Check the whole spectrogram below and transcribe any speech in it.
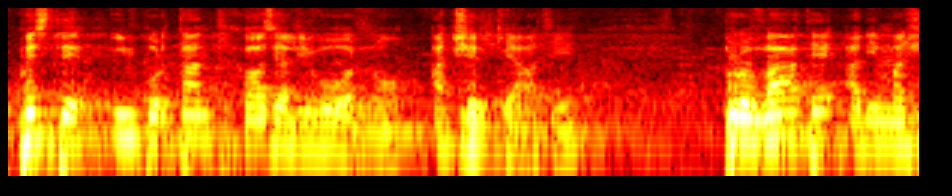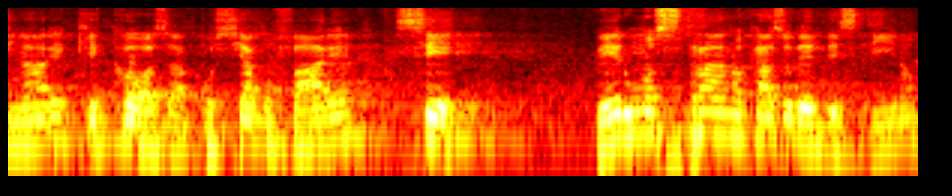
queste importanti cose a Livorno accerchiati, provate ad immaginare che cosa possiamo fare se per uno strano caso del destino,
